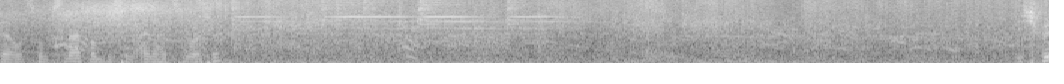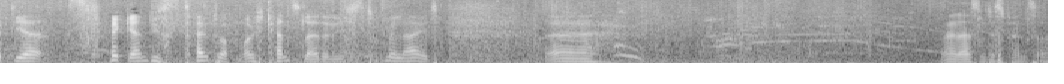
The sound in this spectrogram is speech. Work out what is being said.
der uns vom Sniper ein bisschen einheizen wollte. Ich würde dir sehr gern dieses Teil droppen, aber ich kann es leider nicht. Es tut mir leid. Äh. Na, da ist ein Dispenser.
